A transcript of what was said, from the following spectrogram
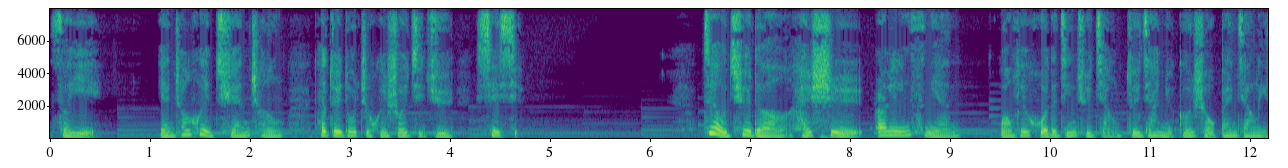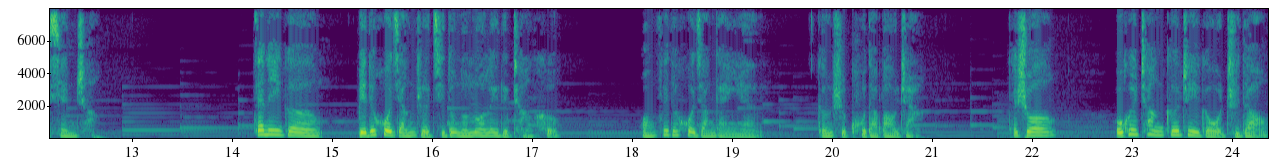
所以演唱会全程她最多只会说几句谢谢。最有趣的还是二零零四年，王菲获得金曲奖最佳女歌手颁奖礼现场，在那个别的获奖者激动的落泪的场合，王菲的获奖感言。更是哭到爆炸。他说：“我会唱歌，这个我知道，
